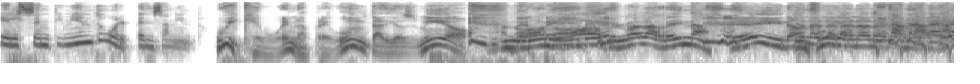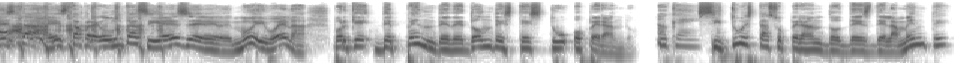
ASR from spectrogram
¿El sentimiento o el pensamiento? Uy, qué buena pregunta, Dios mío. Ah, no, no, vengo a la reina. Ey, no, no, no, no, no, no, Esta, esta pregunta sí es eh, muy buena, porque depende de dónde estés tú operando. Ok. Si tú estás operando desde la mente,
